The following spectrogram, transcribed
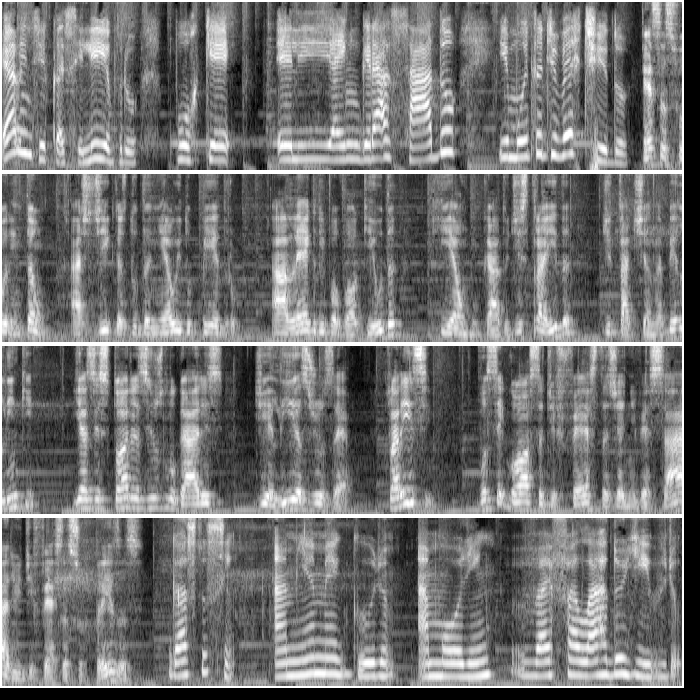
Eu indico esse livro porque ele é engraçado e muito divertido. Essas foram então as dicas do Daniel e do Pedro a alegre vovó Gilda, que é um bocado distraída, de Tatiana Belink, e as histórias e os lugares de Elias José. Clarice, você gosta de festas de aniversário e de festas surpresas? Gosto sim. A minha megura Amorim vai falar do livro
